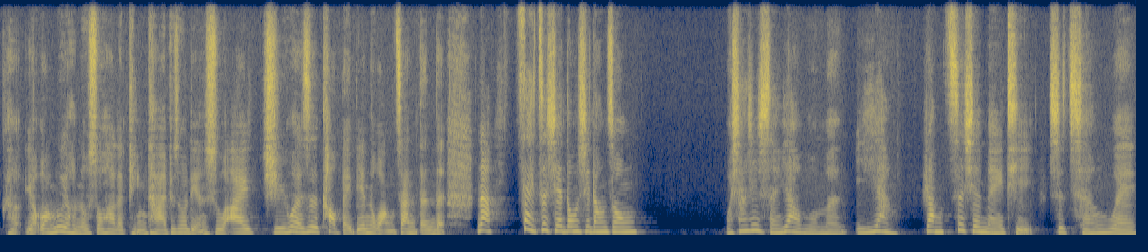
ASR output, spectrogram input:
可有网络有很多说话的平台，比如说脸书、IG，或者是靠北边的网站等等。那在这些东西当中，我相信神要我们一样，让这些媒体。是成为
